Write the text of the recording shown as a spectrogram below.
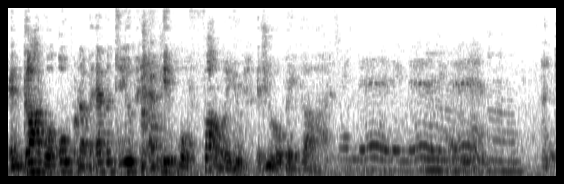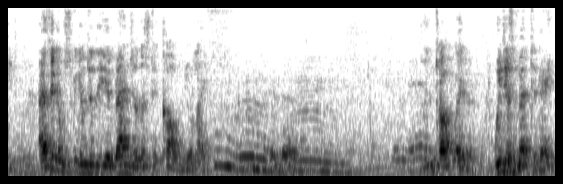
And God will open up heaven to you, and people will follow you as you obey God. Amen, amen, mm. amen. Thank you. I think I'm speaking to the evangelistic call in your life. Mm. Amen. We can talk later. We just met today.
